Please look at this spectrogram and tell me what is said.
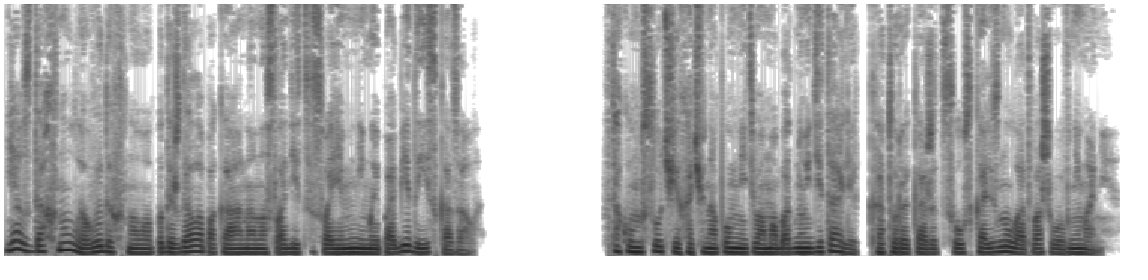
Я вздохнула, выдохнула, подождала, пока она насладится своей мнимой победой и сказала. «В таком случае хочу напомнить вам об одной детали, которая, кажется, ускользнула от вашего внимания.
